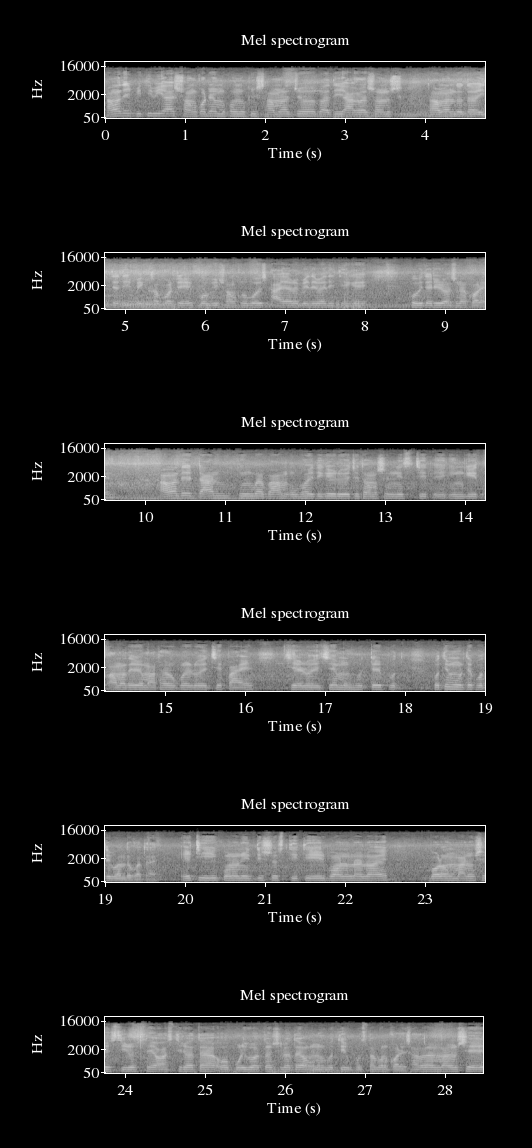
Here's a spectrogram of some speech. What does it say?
আমাদের পৃথিবী আজ সংকটের মুখোমুখি সাম্রাজ্যবাদী আগ্রাসন, ধর্মান্ধতা ইত্যাদির প্রেক্ষাপটে কবি শঙ্খ ঘোষ আয়ার বেদেবাদী থেকে কবিতাটি রচনা করেন। আমাদের ডান কিংবা বাম উভয় দিকেই রয়েছে ধ্বংসের নিশ্চিত ইঙ্গিত। আমাদের মাথার উপরে রয়েছে পায়ের সে রয়েছে মুহূর্তের প্রতি- মুহূর্তে প্রতিবন্ধকতা। এটি কোনো নির্দিষ্ট স্থিতির বর্ণনা নয় বরং মানুষের চিরস্থায়ী অস্থিরতা ও পরিবর্তনশীলতার অনুভূতি উপস্থাপন করে। সাধারণ মানুষের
